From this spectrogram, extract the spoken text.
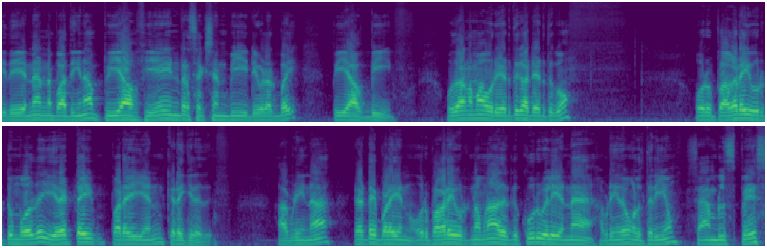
இது என்னென்னு பார்த்தீங்கன்னா P of A intersection B divided by P of B உதாரணமாக ஒரு எடுத்துக்காட்டு எடுத்துக்கோ ஒரு பகடை உருட்டும் போது இரட்டை படை எண் கிடைக்கிறது. அப்படின்னா இரட்டை படை எண் ஒரு பகடை உருட்டினோம்னா அதற்கு கூறுவெளி என்ன அப்படிங்கிறது உங்களுக்கு தெரியும். சாம்பிள் ஸ்பேஸ்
